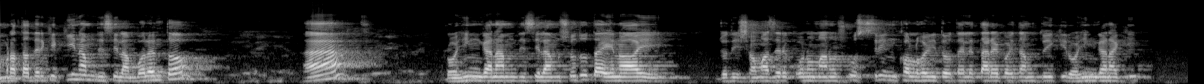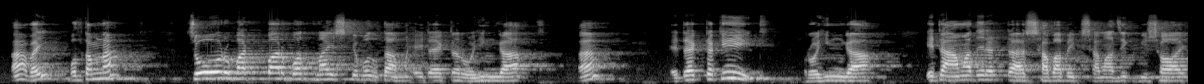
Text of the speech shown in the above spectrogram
আমরা তাদেরকে কি নাম দিছিলাম বলেন তো? হ্যাঁ? রোহিঙ্গা নাম দিছিলাম, শুধু তাই নয়, যদি সমাজের কোনো মানুষ উচ্ছৃঙ্খল হইতো তাহলে তারে কইতাম, তুই কি রোহিঙ্গা নাকি? হ্যাঁ ভাই, বলতাম না? চোর, বাটপার, বদমাইশকে বলতাম, এটা একটা রোহিঙ্গা। হ্যাঁ? এটা একটা কি? রোহিঙ্গা। এটা আমাদের একটা স্বাভাবিক সামাজিক বিষয়।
